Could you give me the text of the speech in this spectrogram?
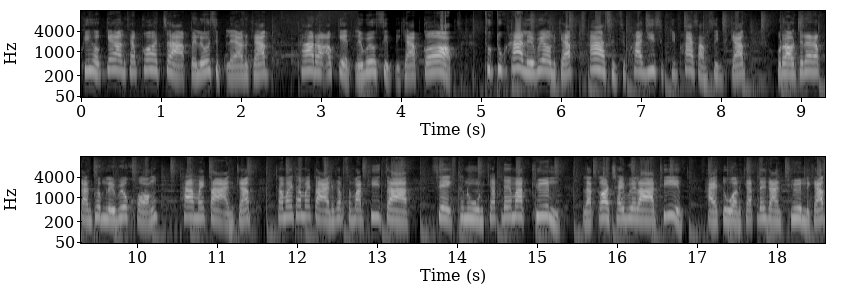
ควีนของแก้วนะครับก็จะเป็นเลเวล10 แล้วนะครับ ถ้าเราอัปเกรดเลเวล10นะครับก็ ทุกๆ 5 เลเวลนะครับ50 15 20 25 30 ครับ เราจะได้รับการเพิ่มเลเวลของท่าไม้ตายครับทำให้ท่าไม้ตายนะครับสามารถที่จะเสกธนูนะครับได้มากขึ้น แล้วก็ใช้เวลาที่หายตัวนะครับได้นานขึ้นนะครับ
